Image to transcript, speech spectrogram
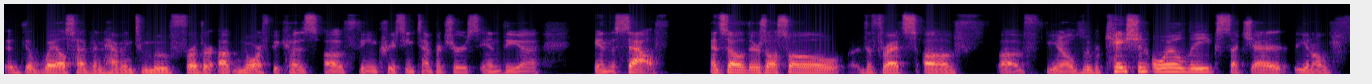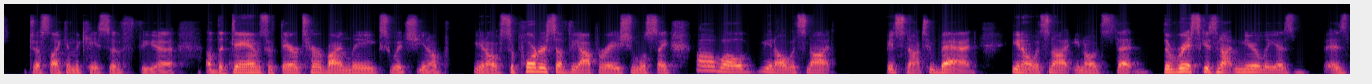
the whales have been having to move further up north because of the increasing temperatures in the uh, in the south. And so there's also the threats of of you know lubrication oil leaks such as you know just like in the case of the uh, of the dams with their turbine leaks which you know you know supporters of the operation will say oh well you know it's not it's not too bad. You know it's not you know it's that the risk is not nearly as as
